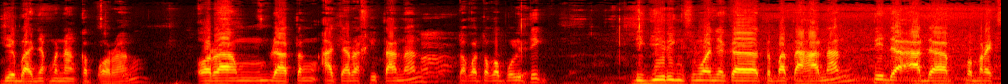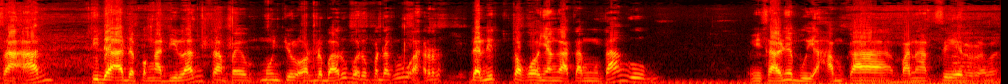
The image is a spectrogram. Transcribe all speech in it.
Dia banyak menangkap orang, orang datang acara khitanan, tokoh-tokoh politik digiring semuanya ke tempat tahanan, tidak ada pemeriksaan, tidak ada pengadilan sampai muncul orde baru baru pada keluar dan itu tokohnya nggak tanggung-tanggung. Misalnya Buya Hamka, Panatsir, apa.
